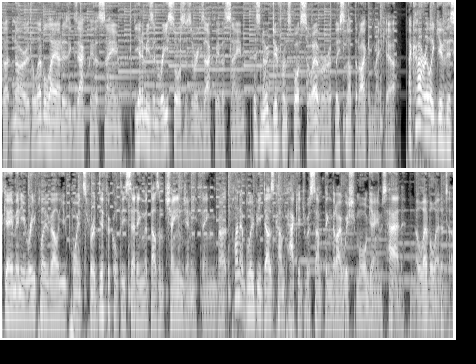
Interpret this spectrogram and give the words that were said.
but no, the level layout is exactly the same, the enemies and resources are exactly the same, there's no difference whatsoever, at least not that I can make out. I can't really give this game any replay value points for a difficulty setting that doesn't change anything, but Planet Blupi does come packaged with something that I wish more games had, a level editor.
